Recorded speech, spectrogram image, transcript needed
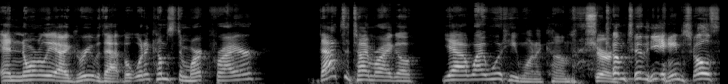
And normally I agree with that. But when it comes to Mark Prior, that's a time where I go, yeah, why would he want to come Sure. come to the Angels?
